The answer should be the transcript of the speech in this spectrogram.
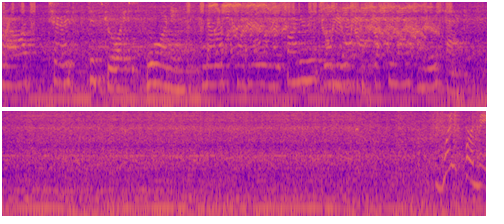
Nod turret destroyed. Warning. Nod Tiberium refinery GDI construction line under attack. Wait for me!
